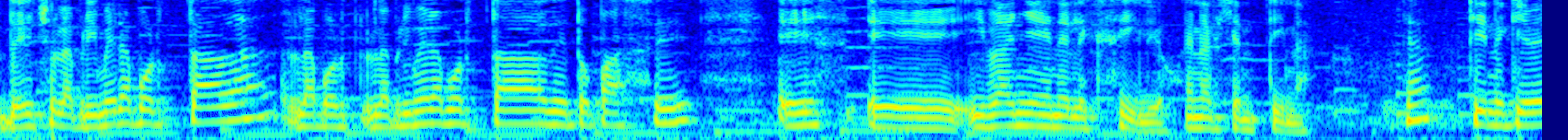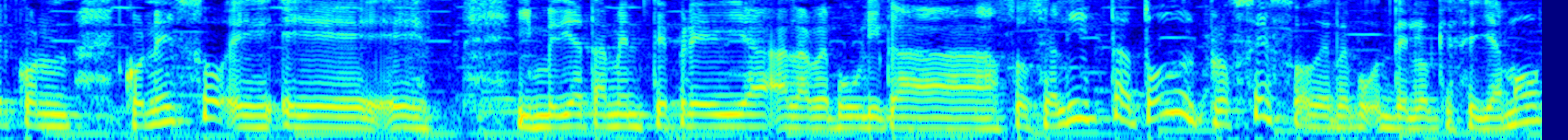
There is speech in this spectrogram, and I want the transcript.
De hecho, la primera portada, la, primera portada de Topace es eh, Ibáñez en el exilio, en Argentina tiene que ver con, eso, eh, eh, inmediatamente previa a la República Socialista, todo el proceso de, lo que se llamó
